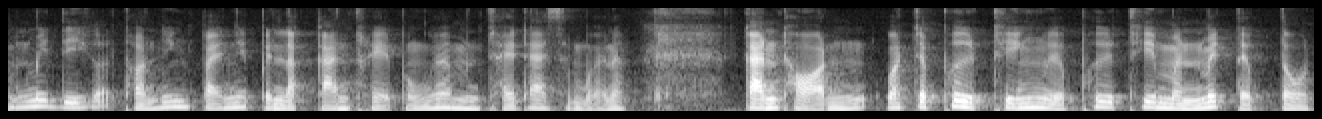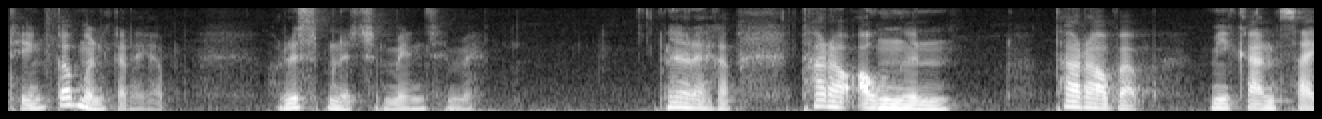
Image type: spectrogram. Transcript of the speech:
มันไม่ดีก็ถอนทิ้งไปนี่เป็นหลักการเทรดผมว่ามันใช้ได้เสมอนะการถอนวัชพืชทิ้ง หรือพืชที่มันไม่เติบโตทิ้งก็เหมือนกันเลยครับ risk management ใช่ไหมนั่นอะไรครับ ถ้าเราเอาเงิน ถ้าเราแบบ มีการใส่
